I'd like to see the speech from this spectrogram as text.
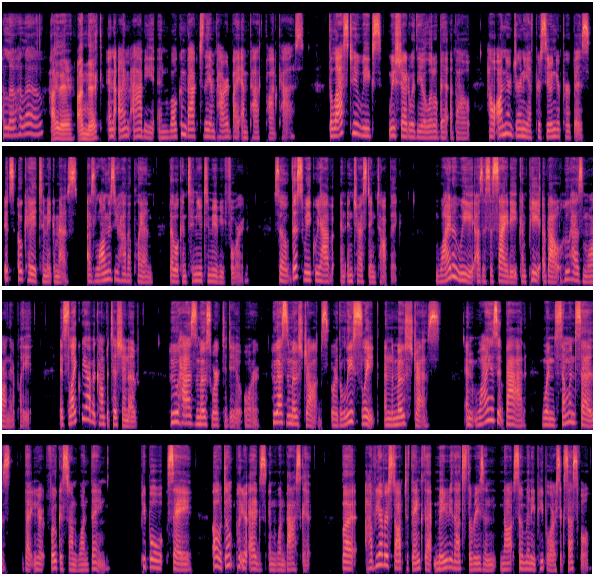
Hello, hello. Hi there, I'm Nick. And I'm Abby, and welcome back to the Empowered by Empath podcast. The last two weeks, we shared with you a little bit about how, on your journey of pursuing your purpose, it's okay to make a mess as long as you have a plan that will continue to move you forward. So, this week, we have an interesting topic. Why do we as a society compete about who has more on their plate? It's like we have a competition of who has the most work to do or who has the most jobs or the least sleep and the most stress? And why is it bad when someone says that you're focused on one thing? People say, oh, don't put your eggs in one basket. But have you ever stopped to think that maybe that's the reason not so many people are successful?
